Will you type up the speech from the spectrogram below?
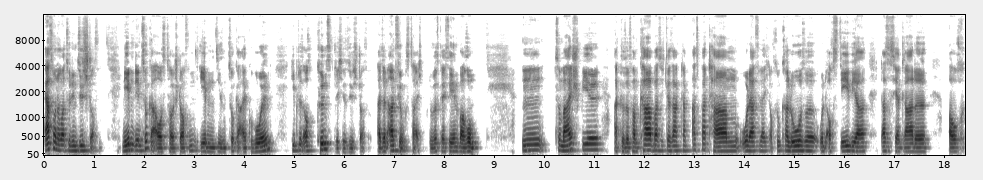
Erstmal nochmal zu den Süßstoffen. Neben den Zuckeraustauschstoffen, eben diesen Zuckeralkoholen, gibt es auch künstliche Süßstoffe, also in Anführungszeichen. Du wirst gleich sehen, warum. Hm, zum Beispiel Acrylsulfam K, was ich gesagt habe, Aspartam oder vielleicht auch Sucralose und auch Stevia. Das ist ja gerade auch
